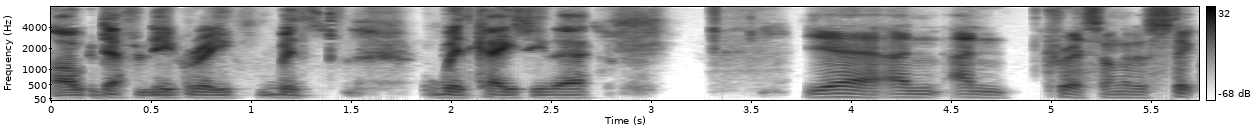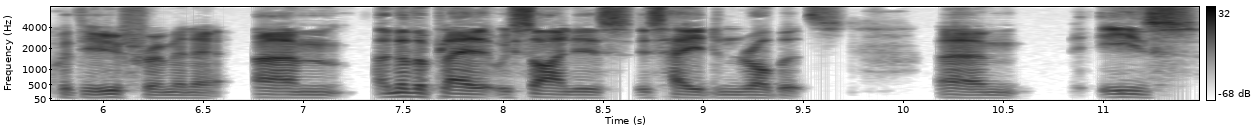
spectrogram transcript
I would definitely agree with with Casey there. Yeah, and and Chris, I'm going to stick with you for a minute. Um, another player that we signed is is Hayden Roberts. Um, he's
